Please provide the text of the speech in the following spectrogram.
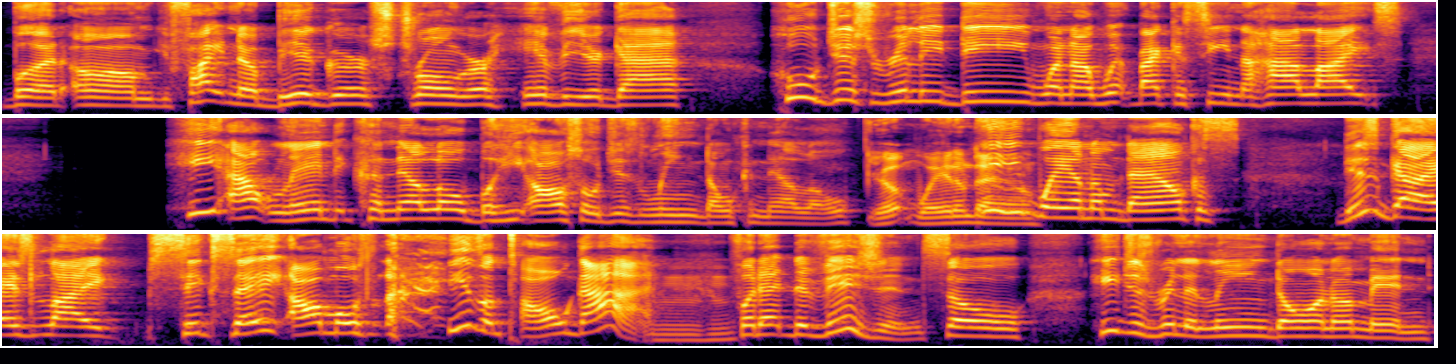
But um, you're fighting a bigger, stronger, heavier guy who just really did. When I went back and seen the highlights, he outlanded Canelo, but he also just leaned on Canelo. Yep, weighed him down. He weighing him down because this guy is like six eight, almost. Like, he's a tall guy Mm-hmm. for that division. So he just really leaned on him and.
